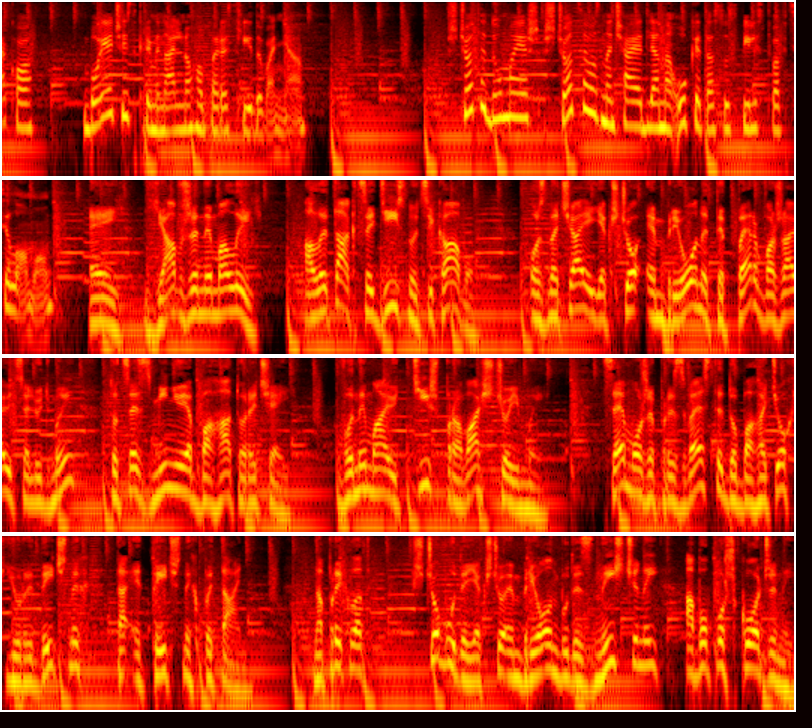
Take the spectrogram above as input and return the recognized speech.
еко, боячись кримінального переслідування. Що ти думаєш, що це означає для науки та суспільства в цілому? Ей, я вже не малий. Але так, це дійсно цікаво. Означає, якщо ембріони тепер вважаються людьми, то це змінює багато речей. Вони мають ті ж права, що й ми. Це може призвести до багатьох юридичних та етичних питань. Наприклад, що буде, якщо ембріон буде знищений або пошкоджений?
